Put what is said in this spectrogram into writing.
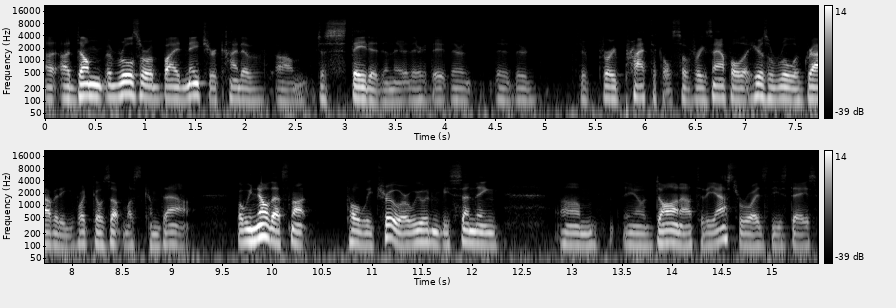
a, a dumb uh, rules are by nature kind of um, just stated, and they're they're they're, they're, they're they're very practical. So, for example, here's a rule of gravity: what goes up must come down. But we know that's not totally true, or we wouldn't be sending, um, you know, Dawn out to the asteroids these days.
